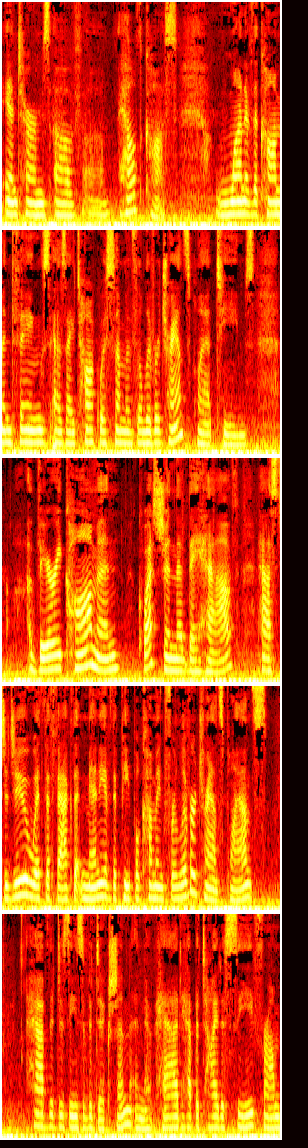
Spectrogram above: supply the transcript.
in terms of um, health costs. One of the common things, as I talk with some of the liver transplant teams, a very common question that they have has to do with the fact that many of the people coming for liver transplants have the disease of addiction and have had hepatitis C from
